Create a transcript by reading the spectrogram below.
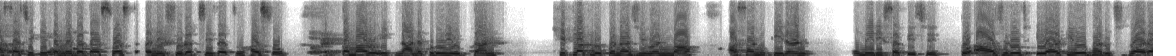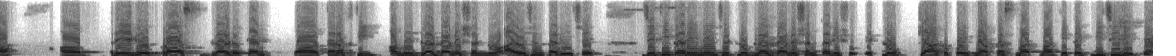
આશા છે કે તમે બધા સ્વસ્થ અને સુરક્ષિત હશો. તમારું એક નાનકડું યોગદાન કેટલાક લોકોના જીવનમાં આશાનું કિરણ ઉમેરી શકે છે. તો આજ રોજ એઆરટીઓ ભરૂચ દ્વારા રેડ ક્રોસ બ્લડ કેમ્પ તરફથી અમે બ્લડ ડોનેશનનું આયોજન કર્યું છે. જેથી કરીને જેટલું બ્લડ ડોનેશન કરીશું, એટલું ક્યાંક કોઈકને અકસ્માતમાં કે કંઈક બીજી રીતે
